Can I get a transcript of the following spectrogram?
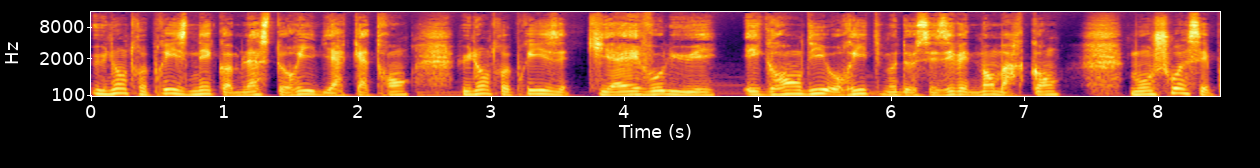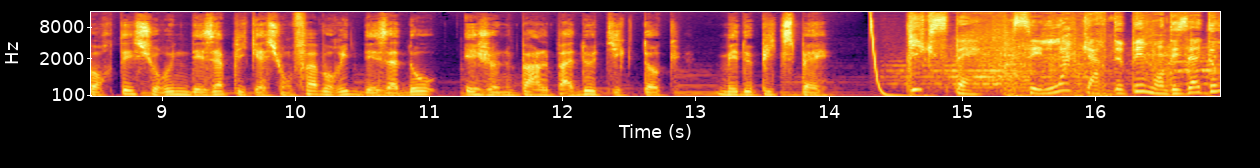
une entreprise née comme la story il y a quatre ans, une entreprise qui a évolué et grandi au rythme de ces événements marquants, mon choix s'est porté sur une des applications favorites des ados et je ne parle pas de TikTok, mais de PixPay. PixPay, c'est la carte de paiement des ados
